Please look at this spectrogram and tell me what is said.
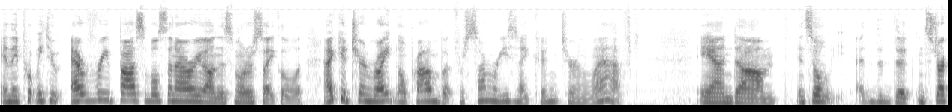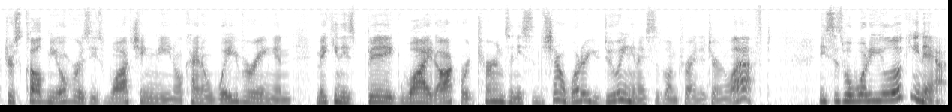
and they put me through every possible scenario on this motorcycle. I could turn right, no problem, but for some reason I couldn't turn left. And um, and so the, the instructors called me over as he's watching me, you know, kind of wavering and making these big, wide, awkward turns. And he said, "Michelle, what are you doing?" And I said, "Well, I'm trying to turn left." And he says, "Well, what are you looking at?"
